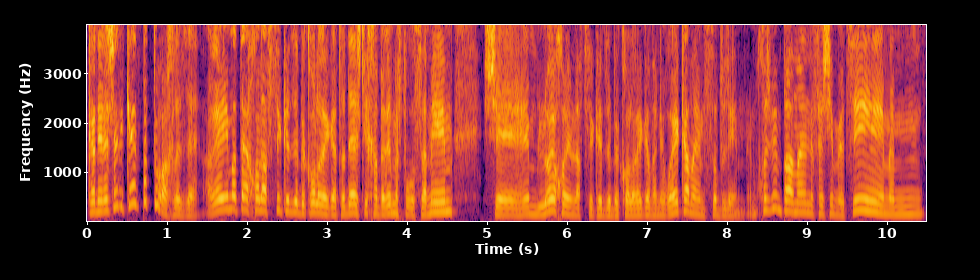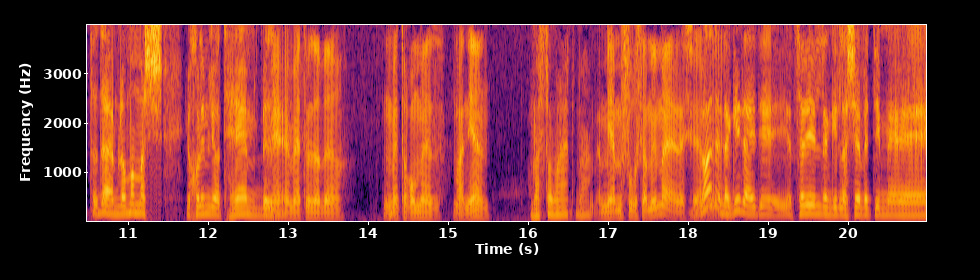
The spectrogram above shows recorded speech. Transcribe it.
כנראה שאני כן פתוח לזה. הרי אם אתה יכול להפסיק את זה בכל רגע, אתה יודע, יש לי חברים מפורסמים שהם לא יכולים להפסיק את זה בכל רגע ואני רואה כמה הם סובלים. הם חושבים פעמיים לפני שהם יוצאים, הם, אתה יודע, הם לא ממש יכולים להיות הם. ב... מי אתה מדבר? מי אתה רומז? מעניין. מה זאת אומרת? מה? מי המפורסמים האלה? שהם... לא יודע, נגיד, יוצא לי נגיד לשבת עם, אה,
